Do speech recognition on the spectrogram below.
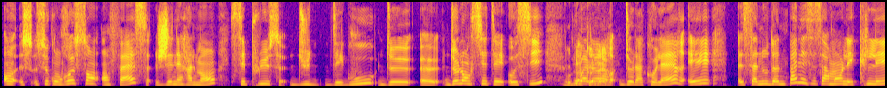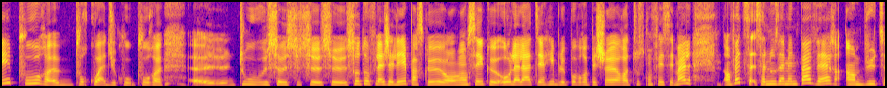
on- ce qu'on ressent en face, généralement, c'est plus du dégoût, de, euh, de l'anxiété aussi, Ou de la alors colère. de la colère. Et ça nous donne pas nécessairement les clés pour euh, pourquoi du coup? Pour euh, tout se- s'autoflageller parce que on sait que oh là là terrible pauvre pêcheur tout ce qu'on fait c'est mal en fait ça, ça nous amène pas vers un but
